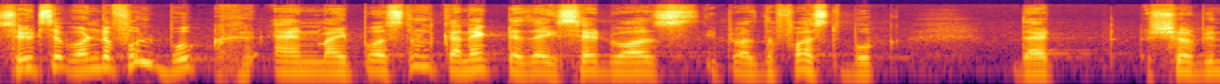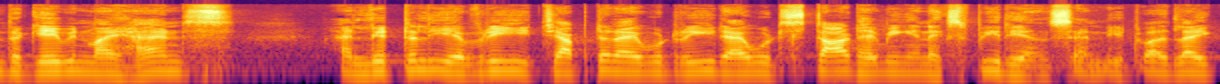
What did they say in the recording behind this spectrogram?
so it's a wonderful book, and my personal connect, as I said, was it was the first book that Sri gave in my hands. And literally every chapter I would read, I would start having an experience, and it was like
